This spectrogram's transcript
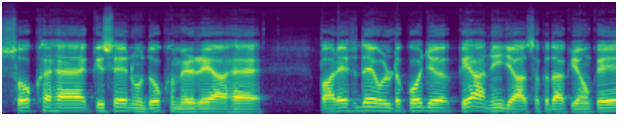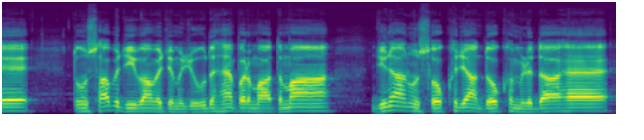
ਸੁੱਖ ਹੈ, ਕਿਸੇ ਨੂੰ ਦੁੱਖ ਮਿਲ ਰਿਹਾ ਹੈ, ਪਰ ਇਸ ਦੇ ਉਲਟ ਕੁਝ ਕਿਹਾ ਨਹੀਂ ਜਾ ਸਕਦਾ, ਕਿਉਂਕਿ ਤੂੰ ਸਭ ਜੀਵਾਂ ਵਿੱਚ ਮੌਜੂਦ ਹੈ, ਪਰਮਾਤਮਾ, ਜਿਨ੍ਹਾਂ ਨੂੰ ਸੁੱਖ ਜਾਂ ਦੁੱਖ ਮਿਲਦਾ ਹੈ,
